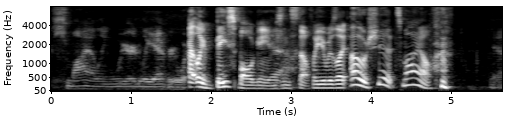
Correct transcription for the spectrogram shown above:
smiling weirdly everywhere. At like baseball games Yeah. and stuff. Like it was like, oh shit, smile. yeah.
